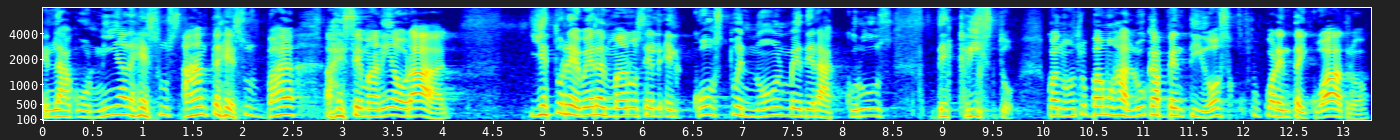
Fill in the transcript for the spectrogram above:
en la agonía de Jesús, antes Jesús va a Getsemaní a orar. Y esto revela, hermanos, el, el costo enorme de la cruz de Cristo. Cuando nosotros vamos a Lucas 22, 44,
